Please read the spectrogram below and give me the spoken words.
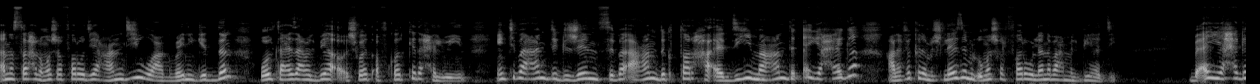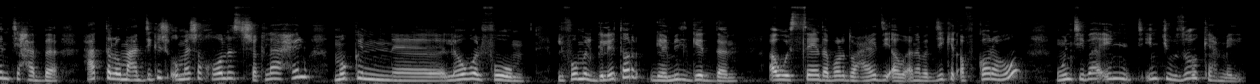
أنا الصراحة القماشة الفرو دي عندي وعجباني جدا وقلت عايزة أعمل بيها شوية أفكار كده حلوين. انت بقى عندك جنس بقى عندك طرحة قديمة عندك أي حاجة على فكرة مش لازم القماشة الفرو اللي أنا بعمل بيها دي. بأي حاجة انت حباها. حتى لو ما عندكيش قماشة خالص شكلها حلو ممكن اللي هو ال foam. ال foam ال glitter جميل جدا. أو السادة برضو عادي أو أنا بديكي الأفكار أهو وأنت بقى انت أنت وذوقك اعملي.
